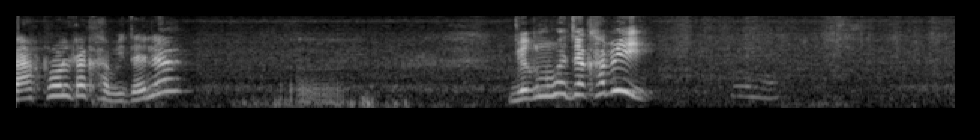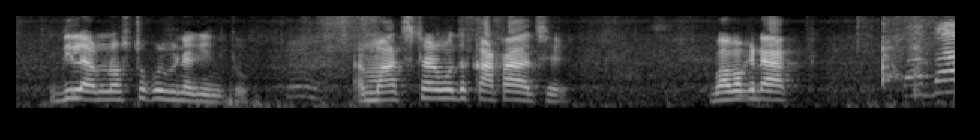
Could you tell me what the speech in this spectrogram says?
কাঁকরোলটা খাবি তাই না? বেগুন ভাজা খাবি? দিলাম নষ্ট করবি না কিন্তু। আর মাছটার মধ্যে কাটা আছে। বাবাকে ডাক বাবা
